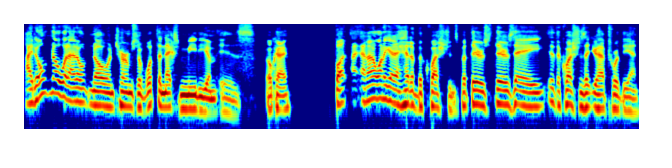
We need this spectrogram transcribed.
I don't know what I don't know in terms of what the next medium is. Okay. But, and I don't want to get ahead of the questions, but there's, there's a, the questions that you have toward the end,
